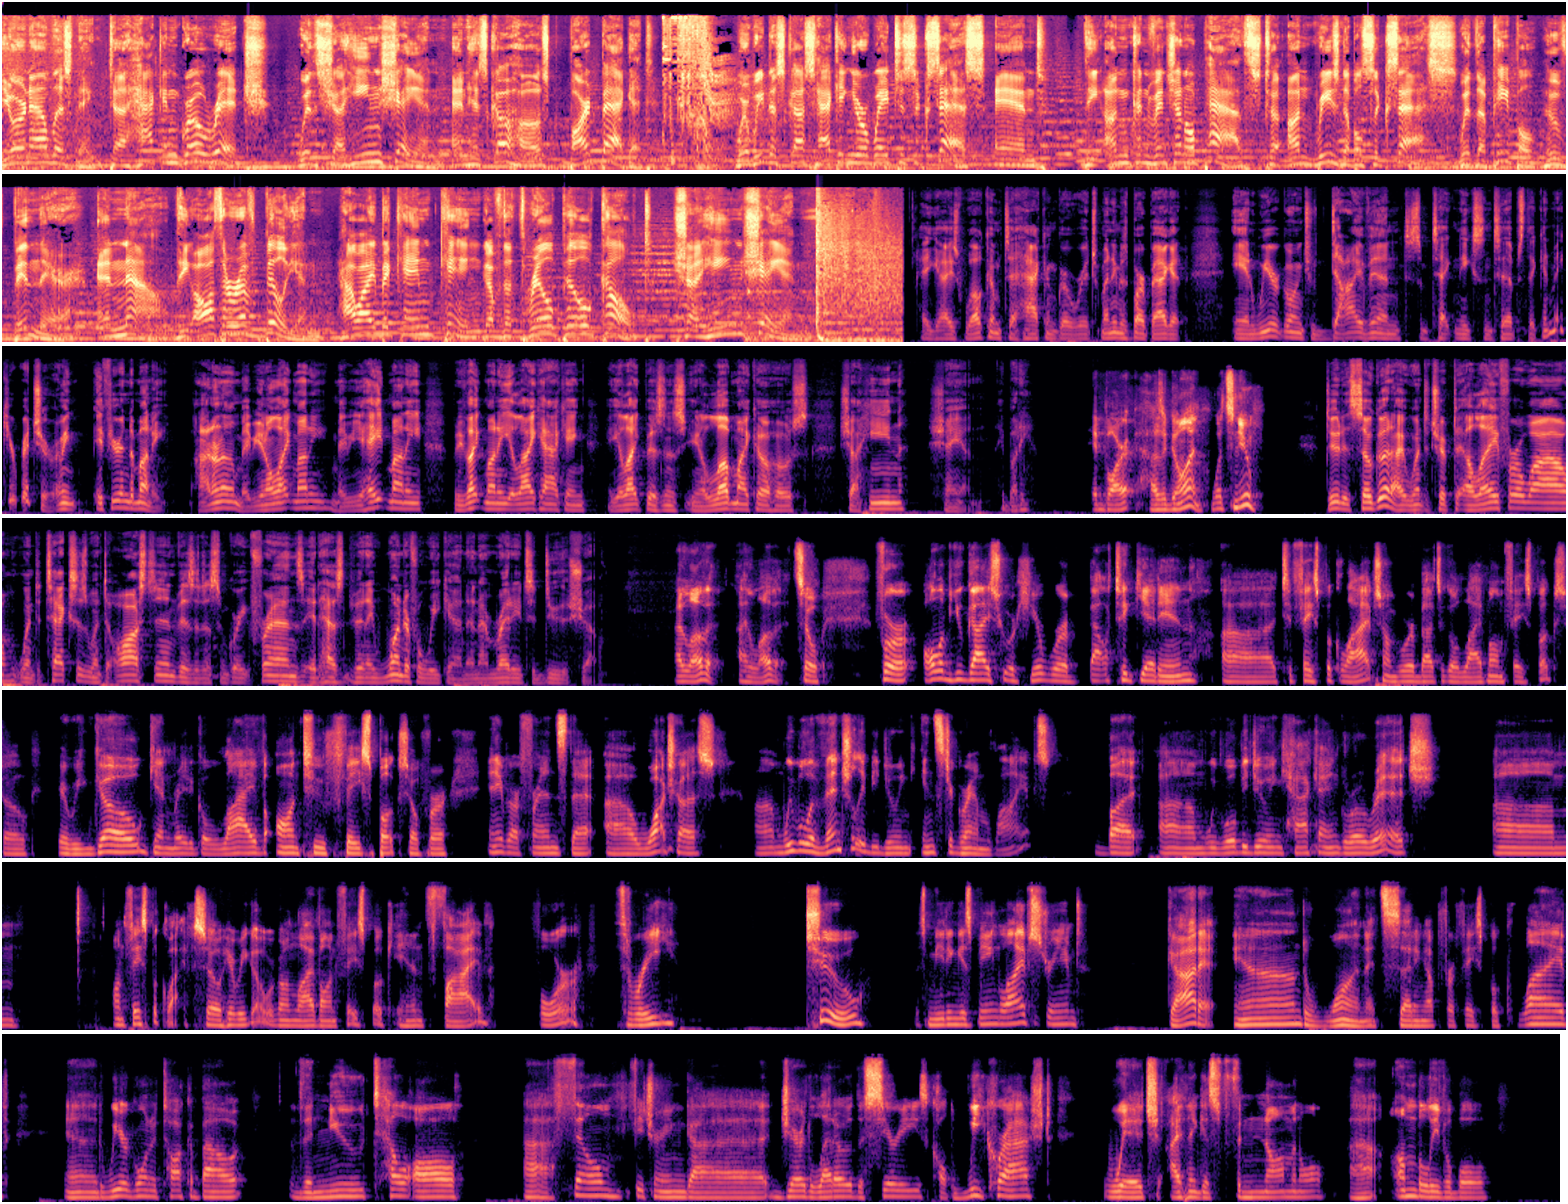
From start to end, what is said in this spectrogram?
You're now listening to Hack and Grow Rich with Shaheen Shayan and his co host, Bart Baggett, where we discuss hacking your way to success and the unconventional paths to unreasonable success with the people who've been there. And now, the author of Billion How I Became King of the Thrill Pill Cult, Shaheen Shayan. Hey guys, welcome to Hack and Grow Rich. My name is Bart Baggett, and we are going to dive into some techniques and tips that can make you richer. I mean, if you're into money, I don't know, maybe you don't like money, maybe you hate money, but if you like money, you like hacking, and you like business, you're going to love my co host, Shaheen Shayan. Hey, buddy. Hey, Bart. How's it going? What's new? Dude, it's so good. I went to trip to LA for a while, went to Texas, went to Austin, visited some great friends. It has been a wonderful weekend, and I'm ready to do the show. I love it. I love it. So, for all of you guys who are here, we're about to get in uh, to Facebook Live. So, we're about to go live on Facebook. So, here we go, getting ready to go live onto Facebook. So, for any of our friends that uh, watch us, um, we will eventually be doing Instagram Lives, but um, we will be doing Hack and Grow Rich um, on Facebook Live. So, here we go. We're going live on Facebook in five four, three, two. This meeting is being live streamed. Got it. And one. It's setting up for Facebook Live. And we are going to talk about the new Tell All uh, film featuring uh, Jared Leto, the series called We Crashed, which I think is phenomenal, uh, unbelievable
